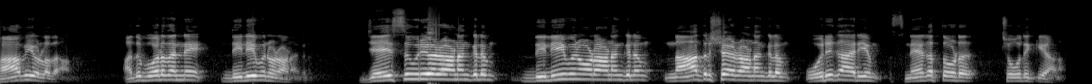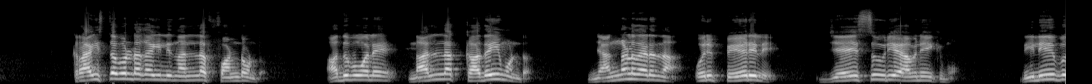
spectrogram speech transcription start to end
ഭാവിയുള്ളതാണ്. അതുപോലെ തന്നെ ദിലീപിനോടാണെങ്കിലും. ജയസൂര്യയോടാണെങ്കിലും ദിലീപിനോടാണെങ്കിലും നാദൃശയോടാണെങ്കിലും ഒരു കാര്യം സ്നേഹത്തോട് ചോദിക്കുകയാണ്. ക്രൈസ്തവരുടെ കയ്യിൽ നല്ല ഫണ്ടുണ്ട്. അതുപോലെ നല്ല കഥയുമുണ്ട്. ഞങ്ങൾ തരുന്ന ഒരു പേരിൽ ജയസൂര്യ അഭിനയിക്കുമോ? ദിലീപ്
